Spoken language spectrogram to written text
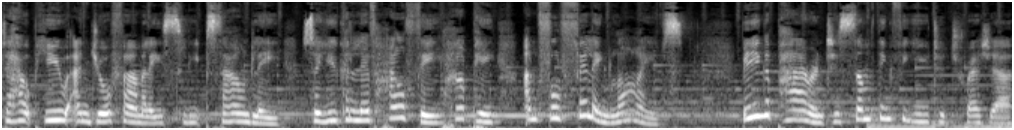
to help you and your family sleep soundly so you can live healthy, happy, and fulfilling lives. Being a parent is something for you to treasure,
